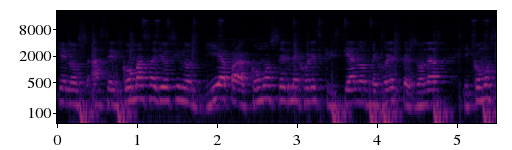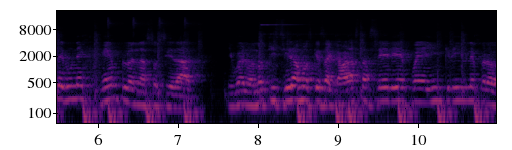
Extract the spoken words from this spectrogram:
que nos acercó más a Dios y nos guía para cómo ser mejores cristianos, mejores personas y cómo ser un ejemplo en la sociedad. Y bueno, no quisiéramos que se acabara esta serie, fue increíble, pero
